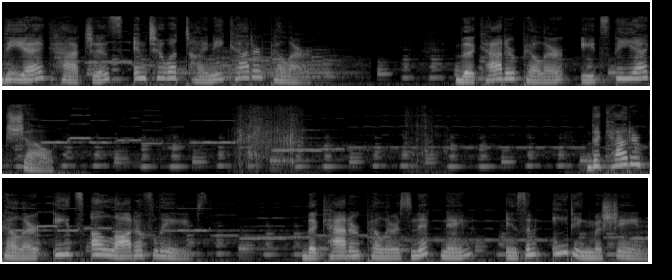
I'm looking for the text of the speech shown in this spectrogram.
The egg hatches into a tiny caterpillar. The caterpillar eats the eggshell. The caterpillar eats a lot of leaves. The caterpillar's nickname is an eating machine.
